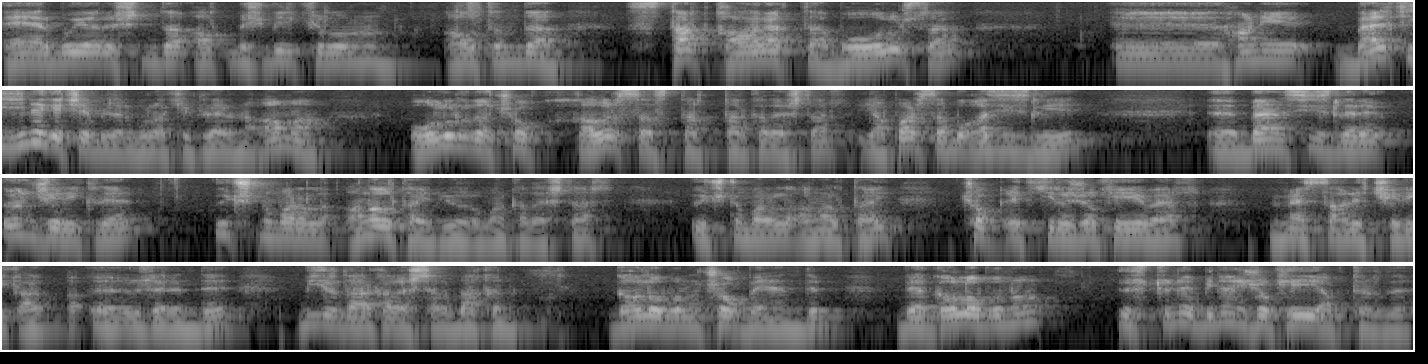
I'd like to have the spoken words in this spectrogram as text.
Eğer bu yarışında 61 kilonun altında start kalarak da boğulursa e, hani belki yine geçebilir bu rakiplerini ama olur da çok kalırsa startta arkadaşlar yaparsa bu azizliği e, ben sizlere öncelikle 3 numaralı Anıltay diyorum arkadaşlar. 3 numaralı Anıltay çok etkili jokeyi var. Mehmet Salih Çelik e, üzerinde. Bir de arkadaşlar bakın galobunu çok beğendim ve galobunu üstüne binen jokeyi yaptırdı.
